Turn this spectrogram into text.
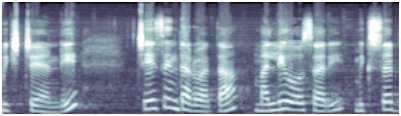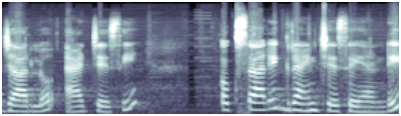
మిక్స్ చేయండి. చేసిన తర్వాత మళ్ళీ ఓసారి మిక్సర్ జార్లో యాడ్ చేసి ఒకసారి గ్రైండ్ చేసేయండి.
